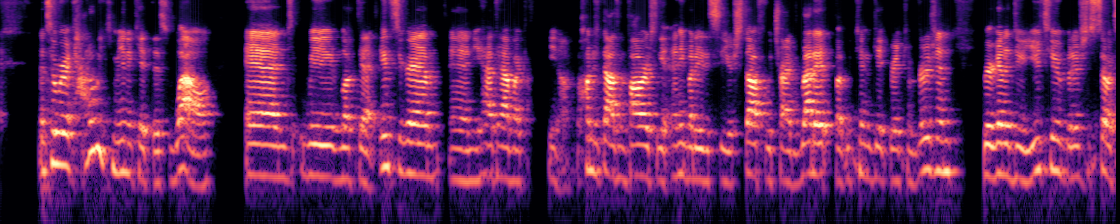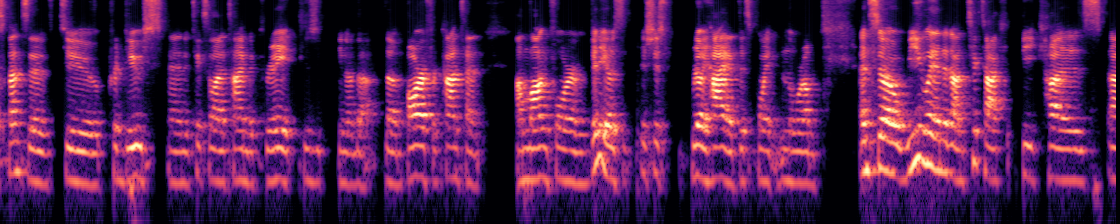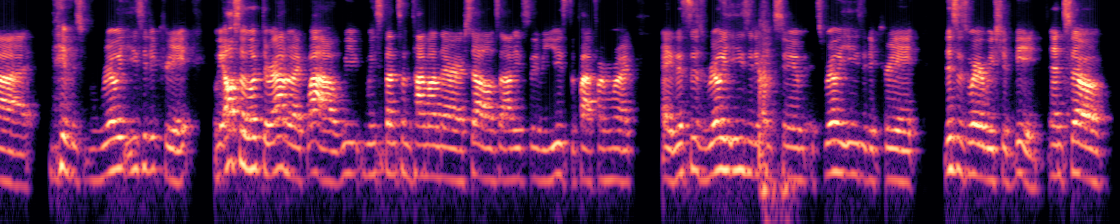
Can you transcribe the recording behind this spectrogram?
And so we're like, how do we communicate this well? And we looked at Instagram and you had to have like, you know, 100,000 followers to get anybody to see your stuff. We tried Reddit, but we couldn't get great conversion we were going to do YouTube, but it's just so expensive to produce and it takes a lot of time to create because, you know, the, the bar for content on long form videos is just really high at this point in the world. And so we landed on TikTok because uh, it was really easy to create. We also looked around like, wow, we, we spent some time on there ourselves. Obviously, we used the platform. We're like, hey, this is really easy to consume. It's really easy to create. This is where we should be. And so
